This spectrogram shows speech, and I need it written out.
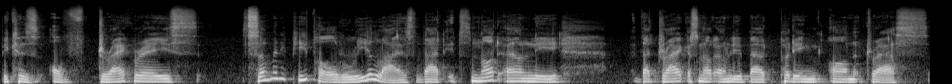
because of Drag Race. So many people realize that it's not only that drag is not only about putting on a dress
